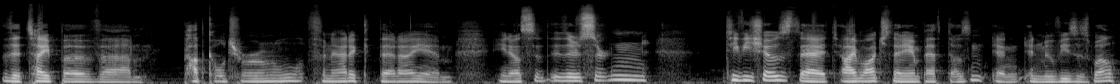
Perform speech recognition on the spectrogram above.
the type of um, pop cultural fanatic that I am. You know, so there's certain TV shows that I watch that Beth doesn't, and and movies as well.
